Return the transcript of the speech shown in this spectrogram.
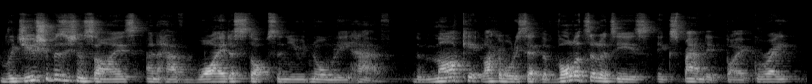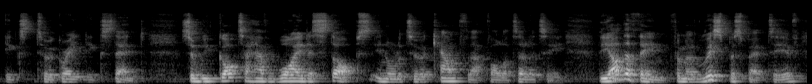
reduce your position size and have wider stops than you would normally have. The market, like I've already said, the volatility is expanded by a great to a great extent. So we've got to have wider stops in order to account for that volatility. The other thing from a risk perspective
